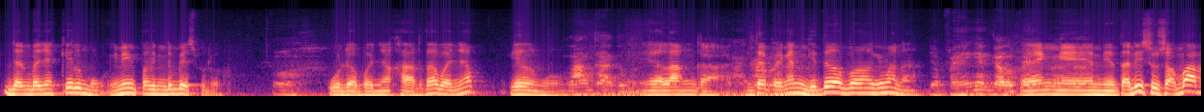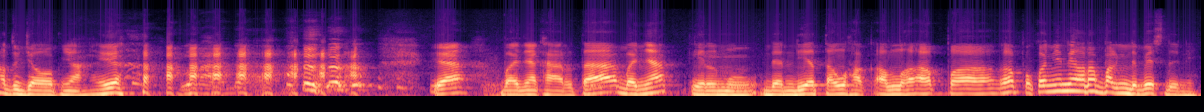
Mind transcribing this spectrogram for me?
dan banyak ilmu. Ini paling the best bro. Wah, Udah banyak harta, banyak ilmu. langka tuh. Ya langka. Langka Ente pengen gitu apa gimana? Ya pengen kalau Pengen. Ya tadi susah banget tuh jawabnya. Ya. Belum ada. ya, banyak harta, banyak ilmu dan dia tahu hak Allah apa. Ah, pokoknya ini orang paling the best deh nih.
